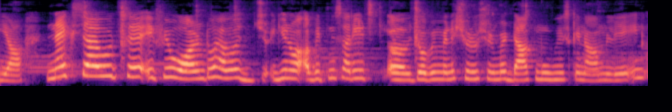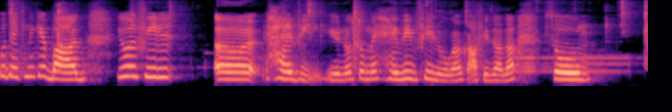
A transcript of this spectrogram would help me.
yeah next I would say if you want to have a you know अब इतनी सारी जो भी मैंने शुरू शुरू में डार्क मूवीज़ के नाम लिए, इनको देखने के बाद you will feel heavy you know तुम्हें हैवी फील होगा काफ़ी ज़्यादा। सो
